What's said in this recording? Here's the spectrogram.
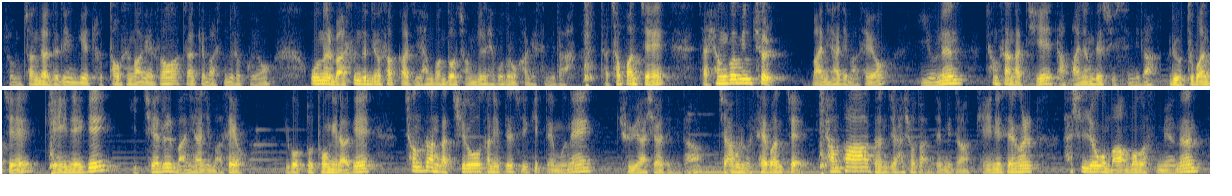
좀 전달드리는 게 좋다고 생각해서 짧게 말씀드렸고요. 오늘 말씀드린 6가지 한 번 더 정리를 해보도록 하겠습니다. 자, 첫 번째, 자, 현금 인출 많이 하지 마세요. 이유는 청산 가치에 다 반영될 수 있습니다. 그리고 두 번째, 개인에게 이체를 많이 하지 마세요. 이것도 동일하게 청산 가치로 산입될 수 있기 때문에 주의하셔야 됩니다. 자, 그리고 세 번째, 편파 변제하셔도 안 됩니다. 개인회생을 하시려고 마음먹었으면은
